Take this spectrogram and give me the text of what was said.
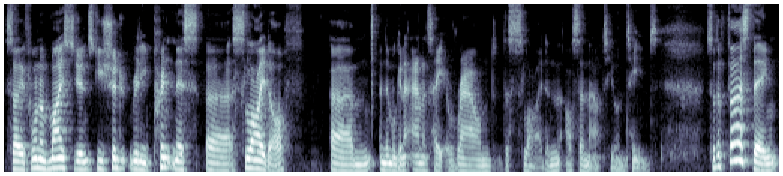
So if one of my students, you should really print this uh, slide off, um, and then we're going to annotate around the slide, and I'll send that out to you on Teams. So the first thing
